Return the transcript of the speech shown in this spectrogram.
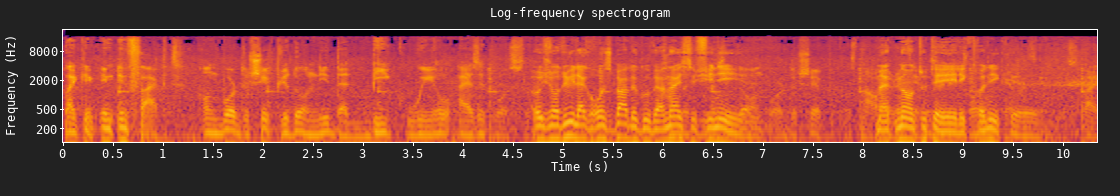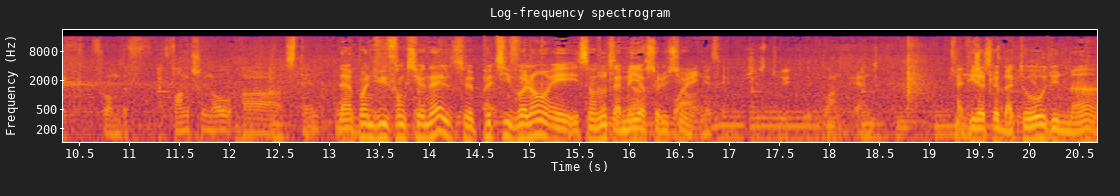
Like in, in, in fact, on board the ship, you don't need that big wheel as it was. like, Aujourd'hui, la grosse barre de gouvernail, 100 c'est fini. Maintenant, tout est électronique, uh. D'un point de vue fonctionnel, ce petit volant est sans doute la meilleure solution. Tu pilotes le bateau d'une main.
